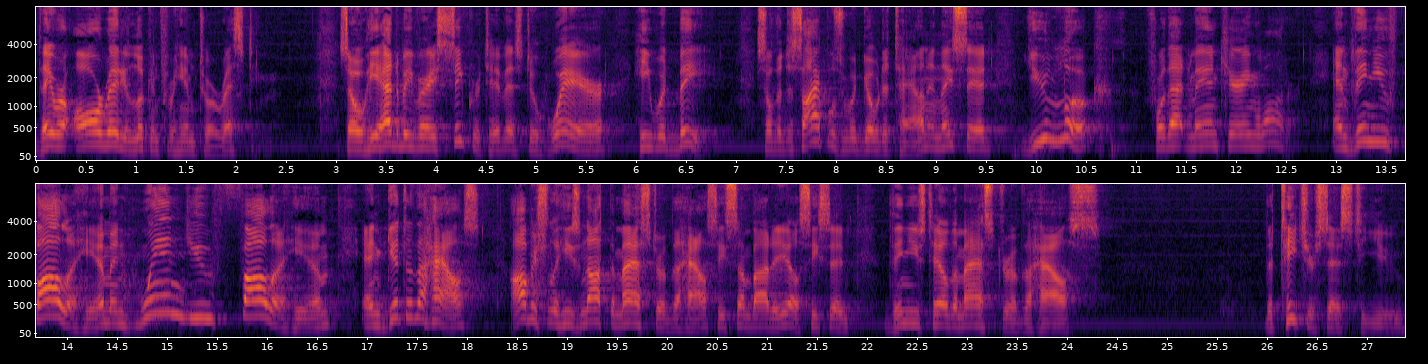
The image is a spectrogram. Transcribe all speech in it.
They were already looking for him to arrest him. So he had to be very secretive as to where he would be. So the disciples would go to town and they said, You look for that man carrying water. And then you follow him. And when you follow him and get to the house, Obviously, he's not the master of the house, he's somebody else. He said, Then you tell the master of the house, the teacher says to you,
